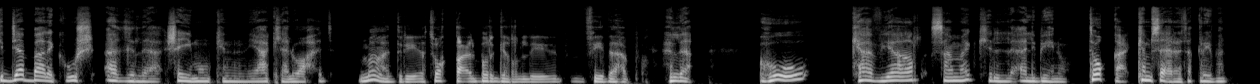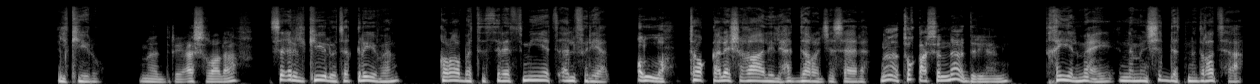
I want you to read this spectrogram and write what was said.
قد جاب بالك وش أغلى شيء ممكن ياكله الواحد؟ ما أدري أتوقع البرجر اللي فيه ذهب. لا هو كافيار سمك الألبينو. توقع كم سعره تقريبا؟ الكيلو. ما أدري 10000 سعر الكيلو تقريبا قرابة 300 ألف ريال. الله. توقع ليش غالي لهالدرجة سعره؟ ما أتوقع عشان نادر يعني. تخيل معي أن من شدة ندرتها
